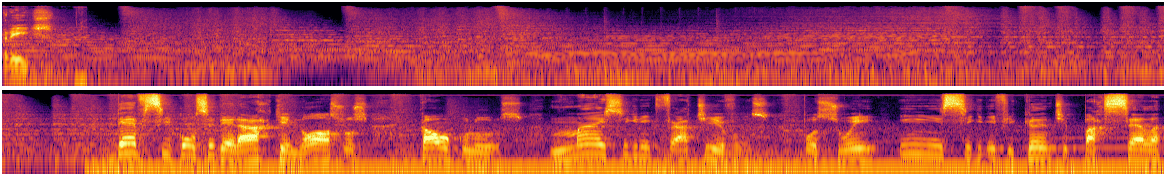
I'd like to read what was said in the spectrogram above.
3. Deve-se considerar que nossos cálculos mais significativos possuem insignificante parcela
